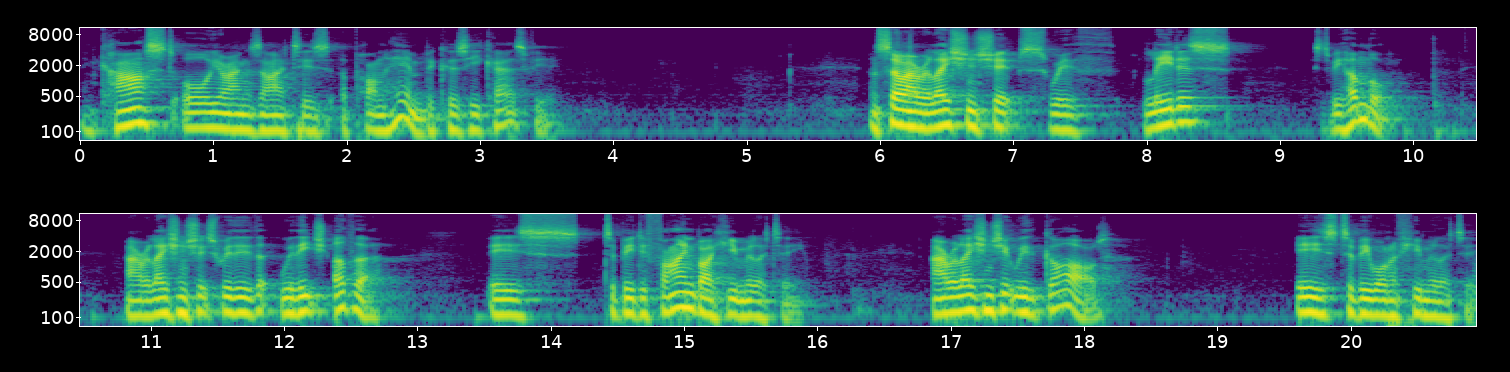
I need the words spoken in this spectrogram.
And cast all your anxieties upon Him because He cares for you. And so, our relationships with leaders is to be humble. Our relationships with, with each other is to be defined by humility. Our relationship with God is to be one of humility.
